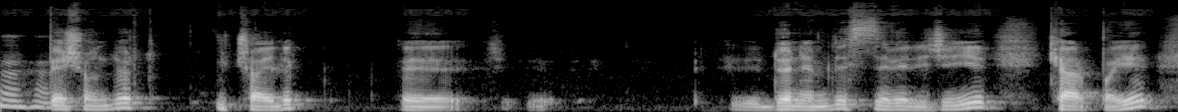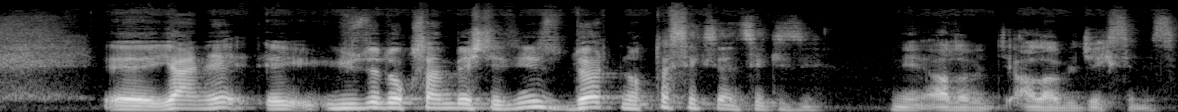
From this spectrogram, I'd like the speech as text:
5-14 3 aylık e, dönemde size vereceği kar payı. Ee, yani e, %95 dediğiniz 4.88'ini alabil- alabileceksiniz.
